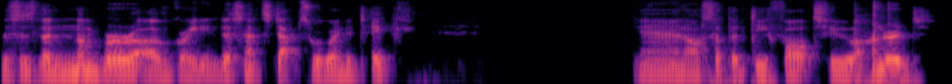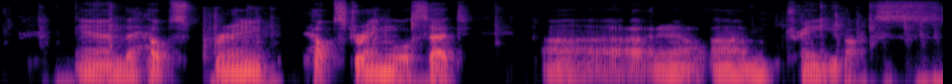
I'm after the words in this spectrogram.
This is the number of gradient descent steps we're going to take. And I'll set the default to 100 and the help string help string will set uh, I don't know um, training epochs.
